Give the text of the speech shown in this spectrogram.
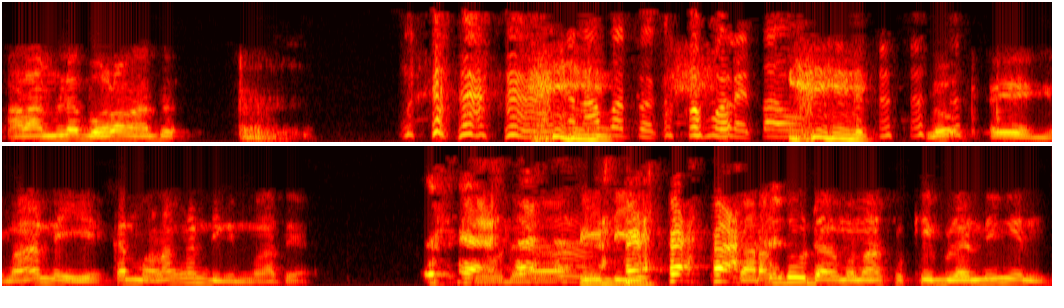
Alhamdulillah bolong atuh. Kenapa tuh? Kalau boleh tahu. Lu eh gimana nih? Kan Malang kan dingin banget ya. udah sekarang tuh udah memasuki bulan dingin.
